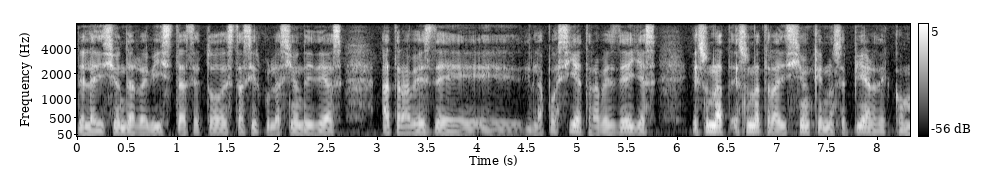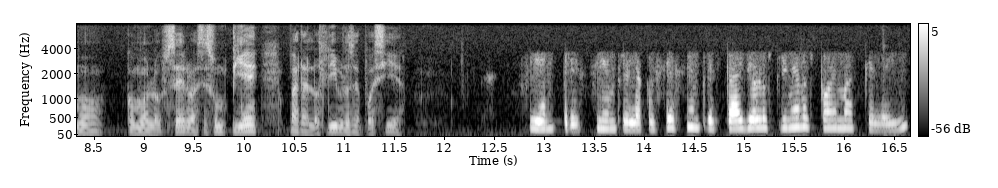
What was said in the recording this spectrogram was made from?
de la edición de revistas, de toda esta circulación de ideas a través de eh, la poesía, a través de ellas? Es una, es una tradición que no se pierde. ¿Cómo, ¿Cómo lo observas? Es un pie para los libros de poesía. Siempre, siempre, la poesía siempre está. Yo los primeros poemas que leí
